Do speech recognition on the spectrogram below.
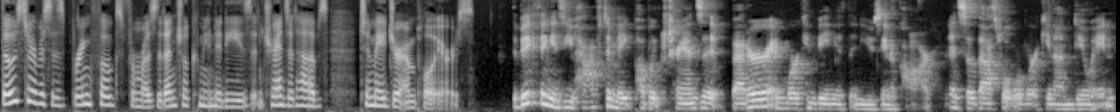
Those services bring folks from residential communities and transit hubs to major employers the big thing is you have to make public transit better and more convenient than using a car. And so that's what we're working on doing,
